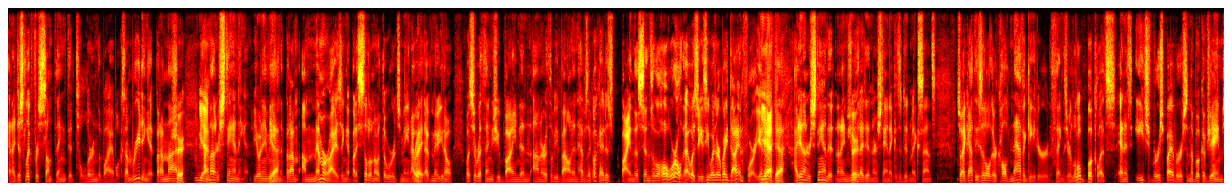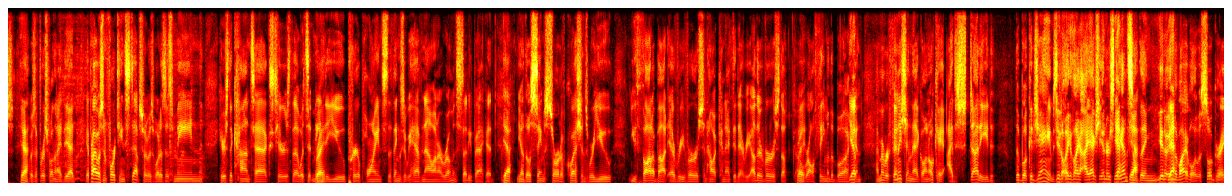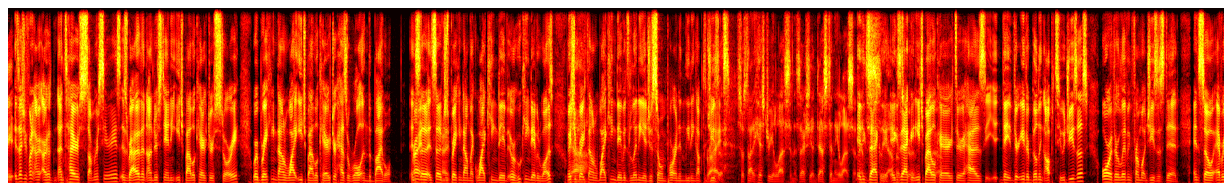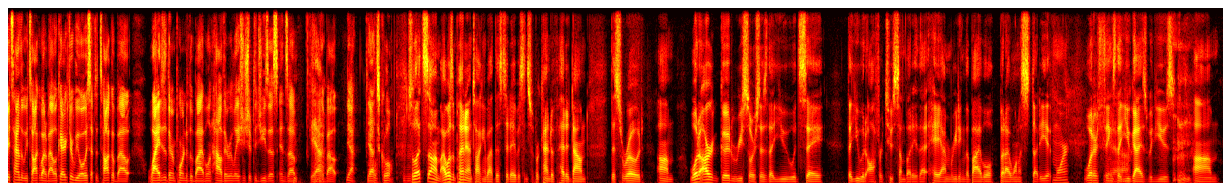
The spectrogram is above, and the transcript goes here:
and I just look for something to, to learn the Bible because I'm reading it, but I'm not. Sure. Yeah. I'm not understanding it. You know what I mean? Yeah. But I'm I'm memorizing it, but I still don't know what the words mean. I Right. Uh, would, I, you know, whatever things you bind in on earth will be bound in heaven's like, okay, I just bind the sins of the whole world. That was easy. Why's everybody dying for it? You know? Yeah. Yeah. I didn't understand it, and I knew Sure. that I didn't understand it because it didn't make sense. So I got these little, they're called navigator things. They're little booklets, and it's each verse by verse in the book of James. Yeah. was the first one that I did. It probably wasn't 14 steps, but it was what does this mean? Here's the context. Here's the what's it mean Right. to you? Prayer points, the things that we have now in our Roman study packet. Yeah. you know those same sort of questions where you you thought about every verse and how it connected to every other verse, the Right. overall theme of the book. Yep. And I remember finishing that, going, okay, I've studied. The book of James, you know, like it's like I actually understand Yeah. something, you know, Yeah. in the Bible. It was so great. It's actually funny. Our, our entire summer series is rather than understanding each Bible character's story, we're breaking down why each Bible character has a role in the Bible. Instead, Right, instead of just breaking down like why King David or who King David was, we actually Yeah. break down why King David's lineage is so important in leading up to Right. Jesus. So it's not a history lesson; it's actually a destiny lesson. It's- Exactly, yeah, exactly. And each Bible Yeah. character has they they're either building up to Jesus or they're living from what Jesus did. And so every time that we talk about a Bible character, we always have to talk about why it is they're important to the Bible and how their relationship to Jesus ends up Yeah. coming about. Yeah. Yeah, it's cool. So let's. Um, I wasn't planning on talking about this today, but since we're kind of headed down this road, um, what are good resources that you would say that you would offer to somebody that hey, I'm reading the Bible, but I want to study it more? What are things that you guys would use? Um,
